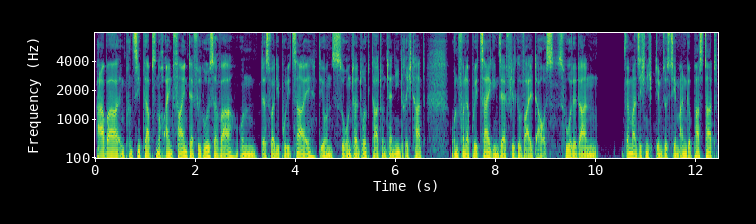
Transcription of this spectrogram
Aber im Prinzip gab es noch einen Feind, der viel größer war, und das war die Polizei, die uns so unterdrückt hat und erniedrigt hat. Und von der Polizei ging sehr viel Gewalt aus. Es wurde dann, wenn man sich nicht dem System angepasst hat,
